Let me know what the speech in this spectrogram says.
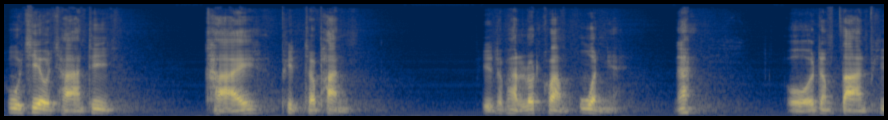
ผู้เชี่ยวชาญที่ขายผลิตภัณฑ์ผลิตภัณฑ์ลดความอ้วนไงนะโอ้น้ำตาลพิ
